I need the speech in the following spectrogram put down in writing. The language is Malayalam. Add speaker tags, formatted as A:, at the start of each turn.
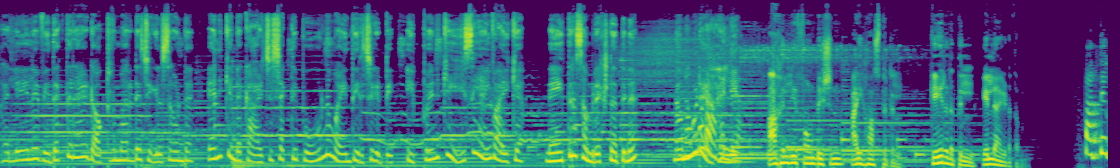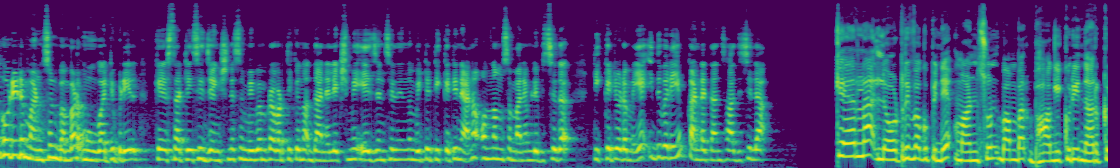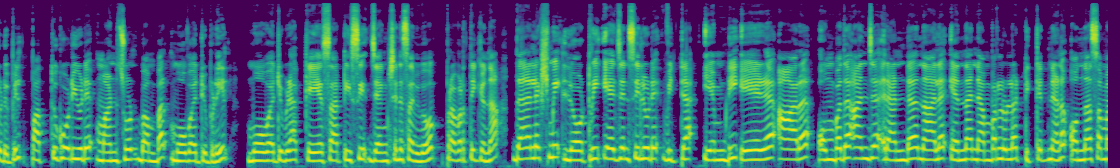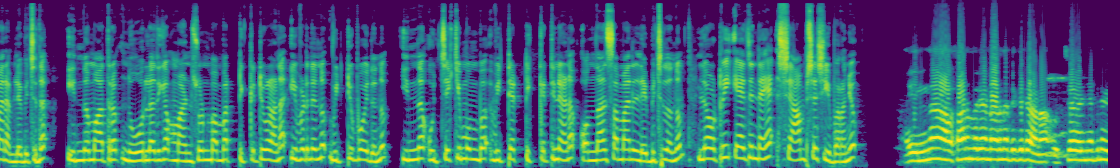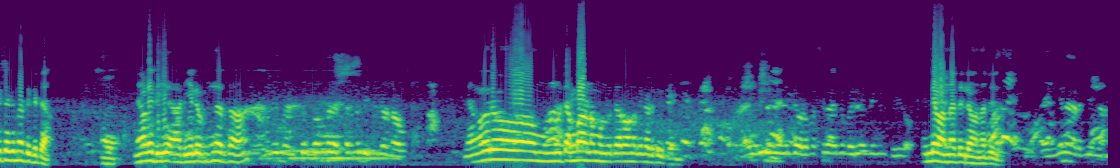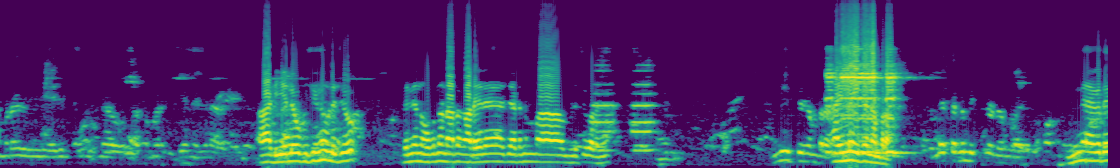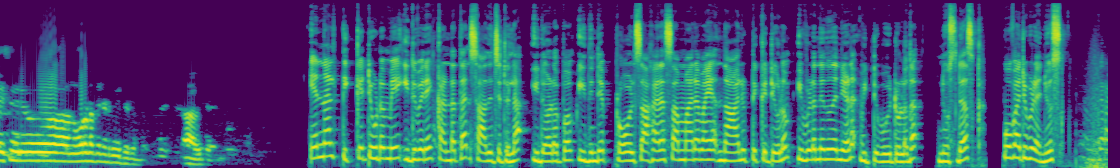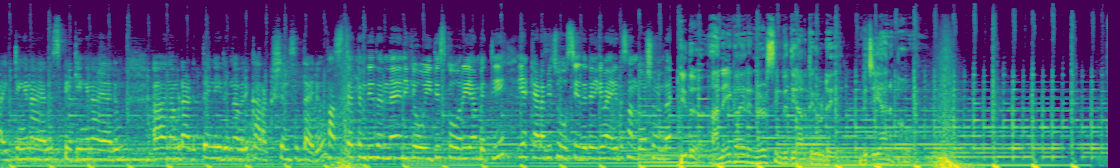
A: അഹല്യയിലെ വിദഗ്ധരായ ഡോക്ടർമാരുടെ ചികിത്സ കൊണ്ട് എനിക്ക് എന്റെ കാഴ്ചശക്തി പൂർണമായും തിരിച്ചു കിട്ടി. ഇപ്പൊ എനിക്ക് ഈസിയായി വായിക്കാം. നേത്ര സംരക്ഷണത്തിന് നമ്മുടെ Ahalya.
B: Ahalya. Foundation eye hospital കേരളത്തിൽ എല്ലായിടത്തും.
C: പത്ത് കോടിയുടെ മൺസൂൺ ബമ്പർ മൂവാറ്റുപുഴയിൽ K S R T C junction സമീപം പ്രവർത്തിക്കുന്ന ധനലക്ഷ്മി ഏജൻസിയിൽ നിന്നും വിറ്റ ടിക്കറ്റിനാണ് ഒന്നാം സമ്മാനം ലഭിച്ചത്. ടിക്കറ്റ് ഉടമയെ ഇതുവരെയും കണ്ടെത്താൻ സാധിച്ചില്ല.
D: കേരള ലോട്ടറി വകുപ്പിന്റെ മൺസൂൺ ബമ്പർ ഭാഗ്യക്കുറി നറുക്കെടുപ്പിൽ പത്തു കോടിയുടെ മൺസൂൺ ബമ്പർ മൂവാറ്റുപുഴയിൽ Muvattupuzha K S R T C junction സമീപം പ്രവർത്തിക്കുന്ന ധനലക്ഷ്മി ലോട്ടറി ഏജൻസിയിലൂടെ വിറ്റ എം ഡി ഏഴ് ആറ് ഒമ്പത് അഞ്ച് രണ്ട് നാല് എന്ന നമ്പറിലുള്ള ടിക്കറ്റിനാണ് ഒന്നാം സമ്മാനം ലഭിച്ചത്. ഇന്ന് മാത്രം നൂറിലധികം മൺസൂൺ ബമ്പർ ടിക്കറ്റുകളാണ് ഇവിടെ നിന്നും വിറ്റുപോയതെന്നും ഇന്ന് ഉച്ചയ്ക്ക് മുമ്പ് വിറ്റ ടിക്കറ്റിനാണ് ഒന്നാം സമ്മാനം ലഭിച്ചതെന്നും ലോട്ടറി ഏജന്റായ ശ്യാം ശശി പറഞ്ഞു.
E: ഇന്ന് അവസാനം വരെ ഉണ്ടായിരുന്ന ടിക്കറ്റ് ആണ്. ഉച്ച കഴിഞ്ഞ പിന്നെ വിട്ടേക്കുന്ന ടിക്കറ്റാ അതെ. ഞങ്ങൾ ഡി എൽ ഓഫീസിൽ നിന്ന് എടുത്തതാണ് ഞങ്ങളൊരു മുന്നൂറ്റമ്പതാണ് മുന്നൂറ്ററുപതെണ്ണത്തിന്റെ അടുത്ത് വിറ്റു ഇല്ല വന്നിട്ടില്ല വന്നിട്ടില്ല. ആ ഡി എൽ ഓഫീസിൽ നിന്ന് വിളിച്ചു. പിന്നെ നോക്കുന്നുണ്ടായിരുന്നു. കടയിലെ ചേട്ടനും വിളിച്ചു പറഞ്ഞു. ഇന്ന് ഇറ്റ നമ്പറാ ഇന്ന് ഏകദേശം ഒരു നൂറെണ്ണത്തിന്റെ അടുത്ത് വിറ്റിട്ടുണ്ട്. ആ വിറ്റിട്ടുണ്ട്.
D: എന്നാൽ ടിക്കറ്റ് ഉടമയെ ഇതുവരെ കണ്ടെത്താൻ സാധിച്ചിട്ടില്ല. ഇതോടൊപ്പം ഇതിന്റെ പ്രോത്സാഹന സമ്മാനമായ നാലു ടിക്കറ്റുകളും ഇവിടെ നിന്ന് തന്നെയാണ് വിറ്റുപോയിട്ടുള്ളത്. News desk Muvattupuzha news.
F: നമുക്ക് റൈറ്റിങ്ങിനായാലും സ്പീക്കിങ്ങിനായാലും നമ്മുടെ അടുത്ത് തന്നെ ഇരുന്ന് അവർ കറക്ഷൻസ് തരും.
G: ഫസ്റ്റ് അറ്റംപ്റ്റിൽ തന്നെ എനിക്ക് ഒ ഇ ടി സ്കോർ ചെയ്യാൻ പറ്റി. ഈ അക്കാഡമി ചൂസ് ചെയ്തിട്ട് എനിക്ക് ഭയങ്കര സന്തോഷമുണ്ട്.
H: ഇത് അനേകായിരം നഴ്സിംഗ് വിദ്യാർത്ഥികളുടെ വിജയാനുഭവം.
